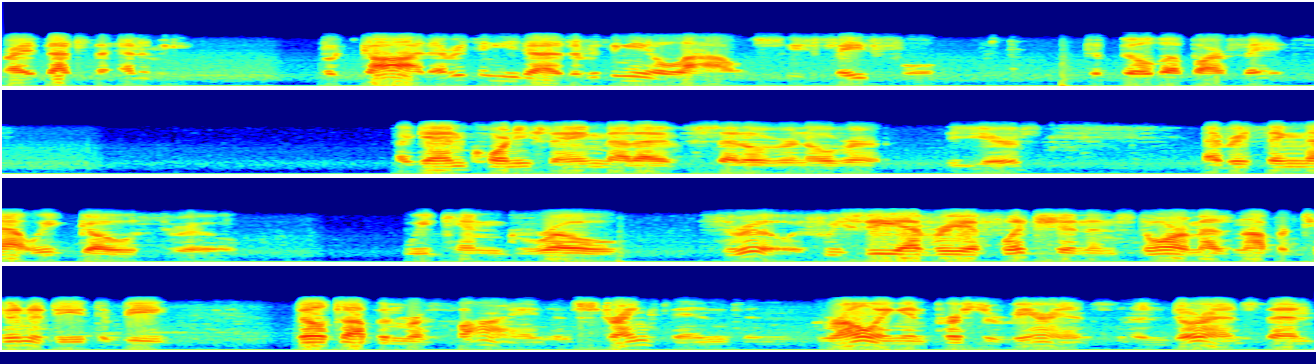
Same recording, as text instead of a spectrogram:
right? That's the enemy. But God, everything he does, everything he allows, he's faithful to build up our faith. Again, corny saying that I've said over and over the years everything that we go through, we can grow through. If we see every affliction and storm as an opportunity to be built up and refined and strengthened and growing in perseverance and endurance, then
